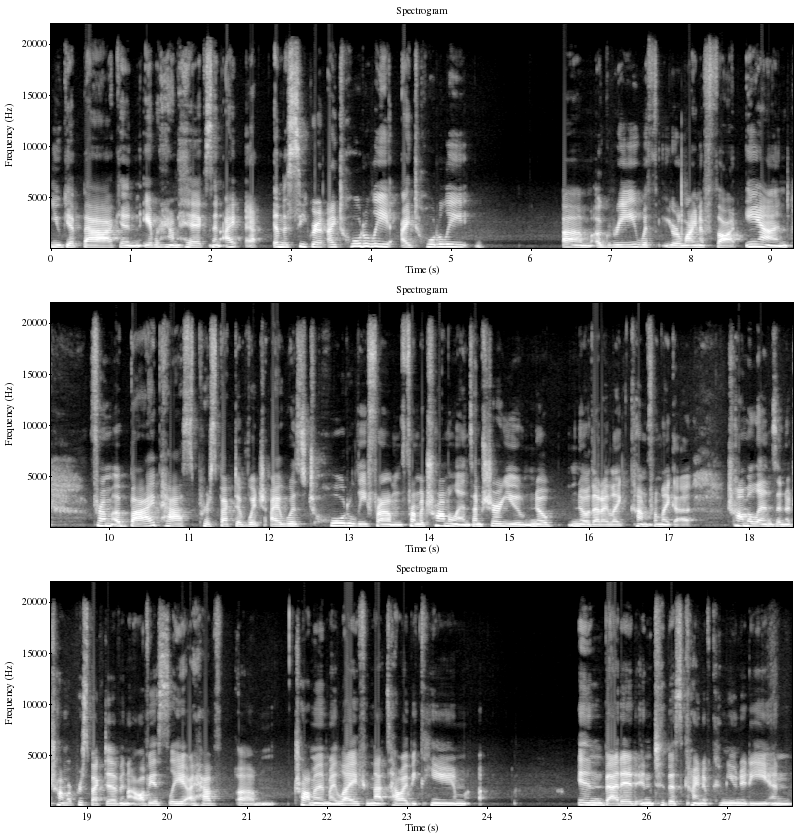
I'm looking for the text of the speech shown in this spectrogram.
you get back and abraham hicks and i and the secret i totally i totally um, agree with your line of thought and from a bypass perspective which i was totally from from a trauma lens. I'm sure you know know that i like come from like a trauma lens and a trauma perspective. And obviously i have um, trauma in my life and that's how i became embedded into this kind of community and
